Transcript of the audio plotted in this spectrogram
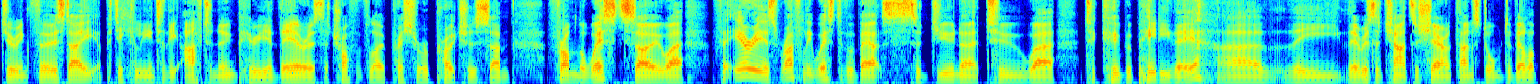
during Thursday, particularly into the afternoon period there as the trough of low pressure approaches um, from the west. So for areas roughly west of about Ceduna to uh, to Coober Pedy there, uh, the there is a chance of shower and thunderstorm develop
